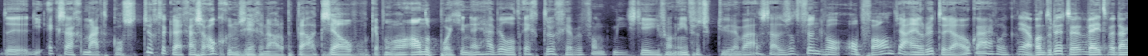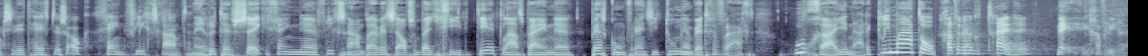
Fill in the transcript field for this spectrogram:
de, die extra gemaakte kosten terug te krijgen. Hij zou ook kunnen zeggen, nou dat betaal ik zelf of ik heb nog wel een ander potje. Nee, hij wil dat echt terug hebben van het ministerie van Infrastructuur en Waterstaat. Dus dat vind ik wel opvallend. Ja, en Rutte ja ook eigenlijk. Ja, want Rutte, weten we dankzij dit, heeft dus ook geen vliegschaamte. Nee, Rutte heeft zeker geen uh, vliegschaamte. Hij werd zelfs een beetje geïrriteerd laatst bij een uh, persconferentie toen hem werd gevraagd, hoe ga je naar de klimaattop? Gaat u dan met de trein heen? Nee, ik ga vliegen.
